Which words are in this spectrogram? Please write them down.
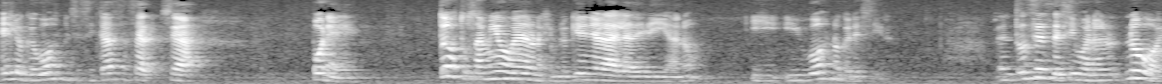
es lo que vos necesitas hacer. O sea, ponele. Todos tus amigos, voy a dar un ejemplo, quieren ir a la heladería, ¿no? Y, vos no querés ir. Entonces decís, bueno, no voy,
